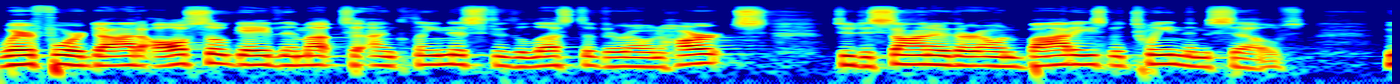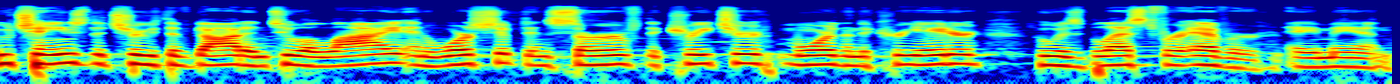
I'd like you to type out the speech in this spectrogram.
Wherefore God also gave them up to uncleanness through the lust of their own hearts, to dishonor their own bodies between themselves, who changed the truth of God into a lie and worshiped and served the creature more than the Creator, who is blessed forever. Amen.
